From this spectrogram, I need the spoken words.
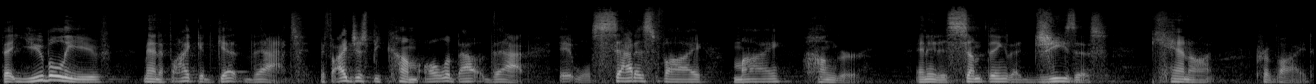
that you believe, man, if I could get that, if I just become all about that, it will satisfy my hunger. And it is something that Jesus cannot provide.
